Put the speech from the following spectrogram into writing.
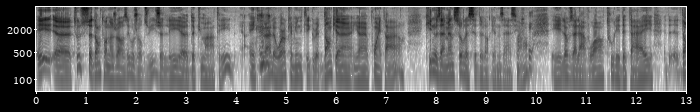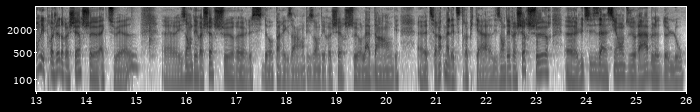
Et euh, tout ce dont on a jasé aujourd'hui, je l'ai euh, documenté, incluant le World Community Grid. Donc, il y, a un, il y a un pointeur qui nous amène sur le site de l'organisation. Et là, vous allez avoir tous les détails, dont les projets de recherche euh, actuels. Euh, ils ont des recherches sur euh, le sida, par exemple. Ils ont des recherches sur la dengue, euh, différentes maladies tropicales. Ils ont des recherches sur euh, l'utilisation durable de l'eau,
